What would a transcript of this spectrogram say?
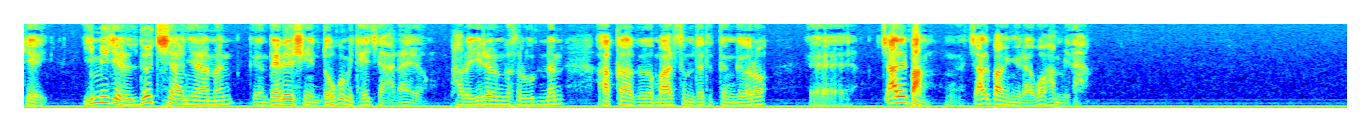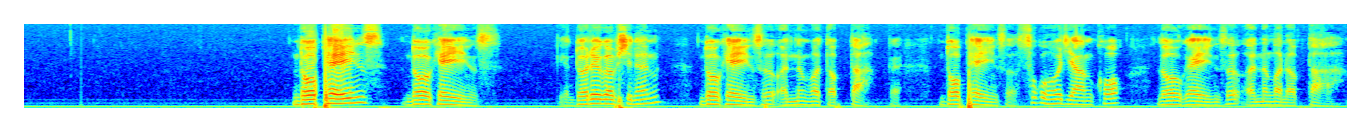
이렇게 이미지를 넣지 아니하면 그 내레이션이 녹음이 되지 않아요. 바로 이런 것을 우리는 아까 그 말씀드렸던 대로 에, 짤방, 짤방이라고 합니다. No pains, no gains. 노력 없이는 no gains 얻는 것 없다. no pains 수고하지 않고 no gains 얻는 건 없다.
